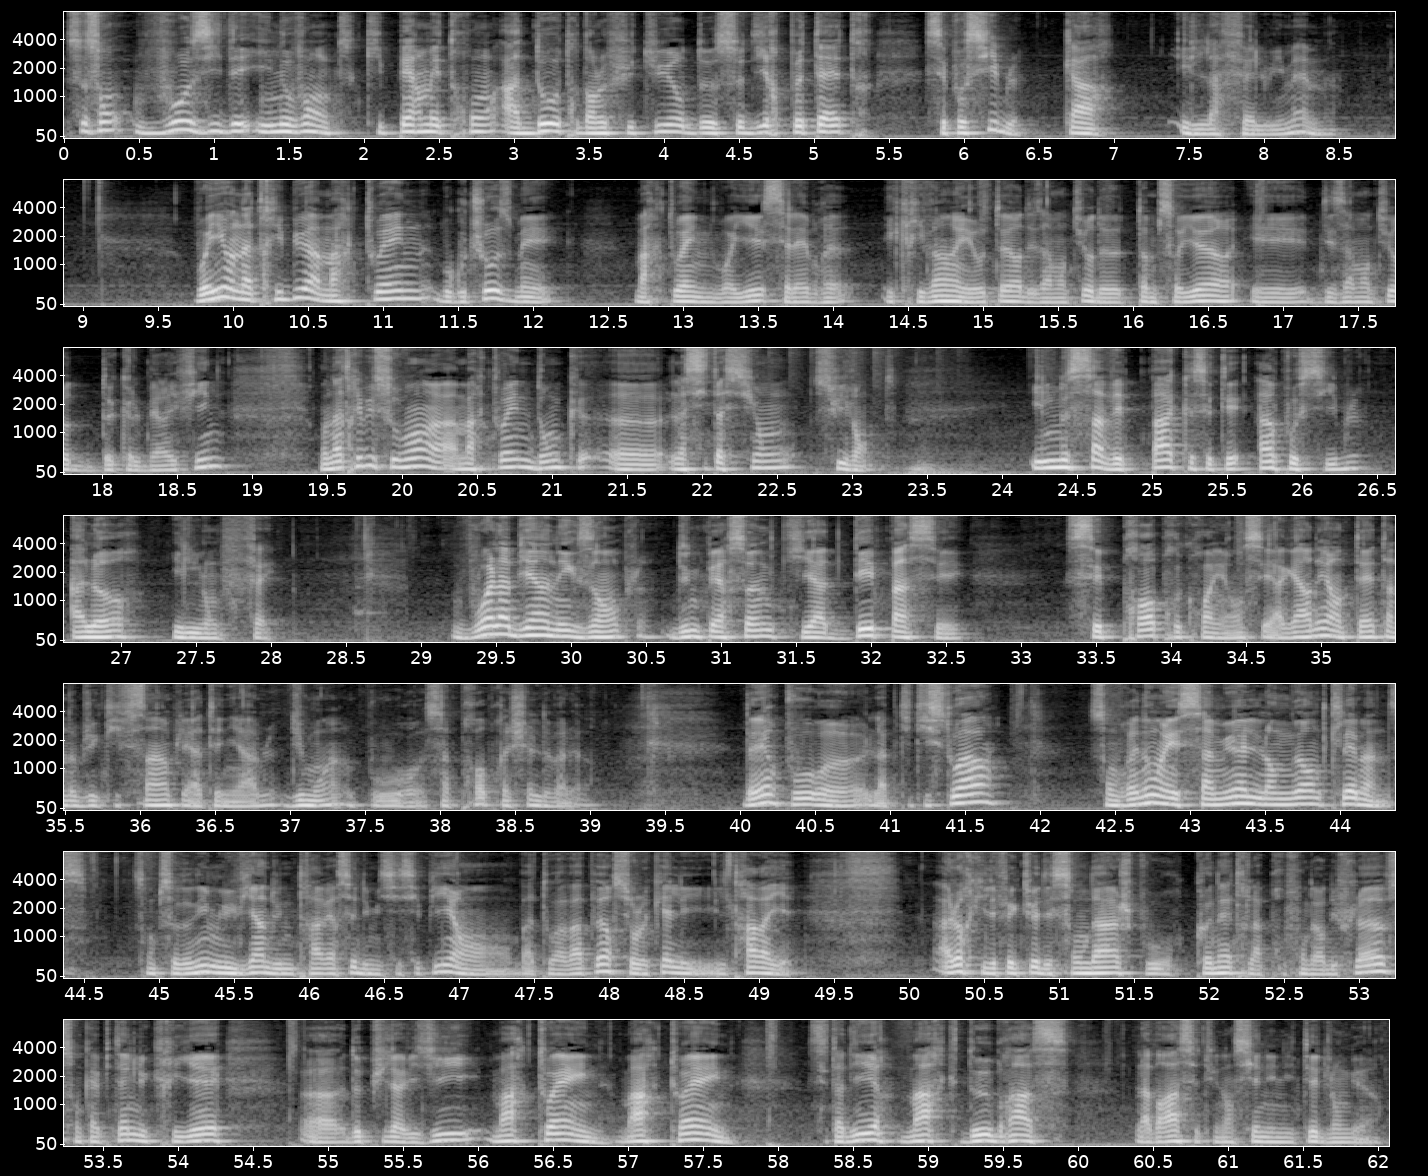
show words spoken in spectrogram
ce sont vos idées innovantes qui permettront à d'autres dans le futur de se dire peut-être c'est possible, car il l'a fait lui-même. Voyez, on attribue à Mark Twain beaucoup de choses, mais Mark Twain, vous voyez, célèbre écrivain et auteur des aventures de Tom Sawyer et des aventures de Huckleberry Finn, on attribue souvent à Mark Twain donc euh, la citation suivante. Ils ne savaient pas que c'était impossible, alors ils l'ont fait. Voilà bien un exemple d'une personne qui a dépassé ses propres croyances et a gardé en tête un objectif simple et atteignable, du moins pour sa propre échelle de valeur. D'ailleurs, pour euh, la petite histoire, son vrai nom est Samuel Langord Clemens. Son pseudonyme lui vient d'une traversée du Mississippi en bateau à vapeur sur lequel il travaillait. Alors qu'il effectuait des sondages pour connaître la profondeur du fleuve, son capitaine lui criait euh, depuis la vigie Mark Twain, Mark Twain, c'est-à-dire Mark de Brasse. La brasse est une ancienne unité de longueur.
